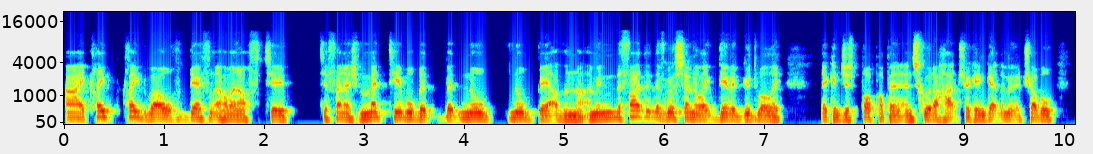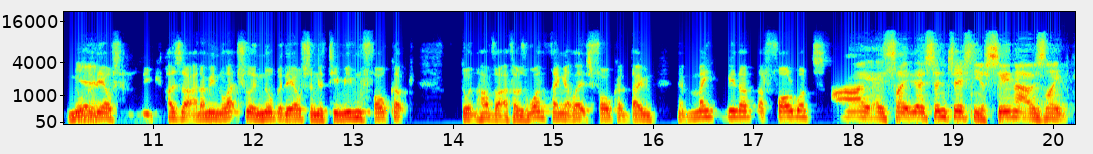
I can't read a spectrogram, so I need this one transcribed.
uh, Clyde, Clyde will definitely have enough to to finish mid-table, but but no no better than that. I mean, the fact that they've got somebody like David Goodwillie that can just pop up and, and score a hat trick and get them out of trouble. Nobody yeah. else in the league has that, and I mean, literally nobody else in the team, even Falkirk, don't have that. If there's one thing that lets Falkirk down, it might be their, their forwards. Aye, it's like it's interesting you're saying that. I was like.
